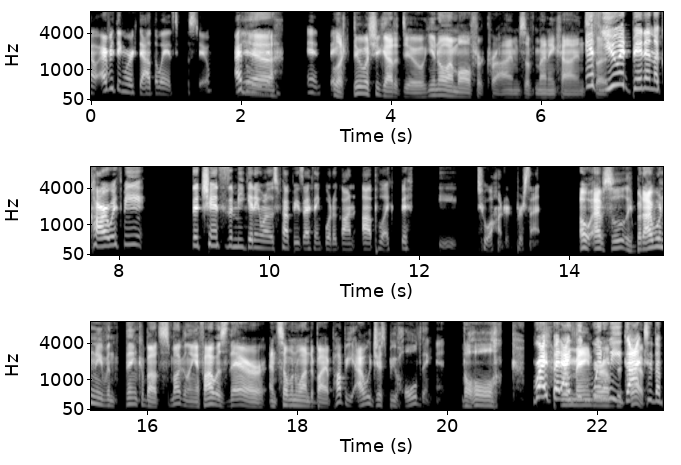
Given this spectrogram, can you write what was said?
No, everything worked out the way it's supposed to. I believe yeah. fate. Look, do what you got to do. You know, I'm all for crimes of many kinds. if but you had been in the car with me, the chances of me getting one of those puppies, I think, would have gone up like fifty to hundred percent. Oh, absolutely. But I wouldn't even think about smuggling. If I was there and someone wanted to buy a puppy, I would just be holding it the whole. Right, but I think when we got trip. to the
